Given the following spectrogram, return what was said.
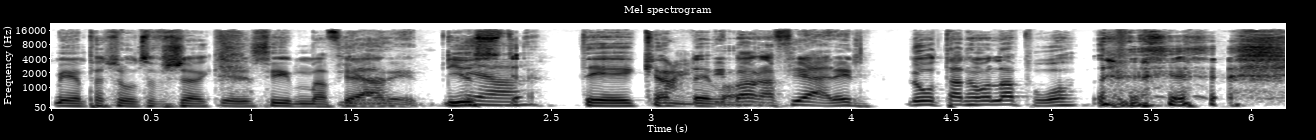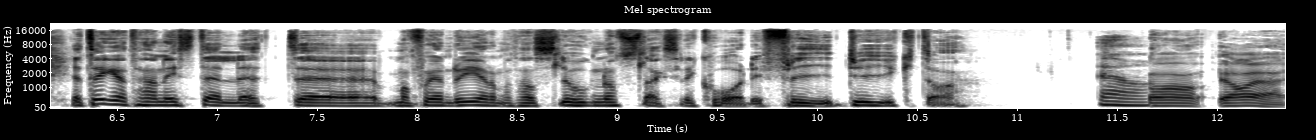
med en person som försöker simma Ja, fjäril. just Ja. det. Det kan det Det är vara. bara fjäril. Låt han hålla på. Jag tänker att han istället, eh, man får ändå igenom att han slog något slags rekord i fridyk då. Ja. Ja, ja. ja.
